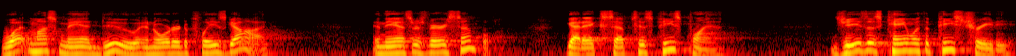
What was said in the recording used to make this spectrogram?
what must man do in order to please God? And the answer is very simple. You got to accept his peace plan. Jesus came with a peace treaty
